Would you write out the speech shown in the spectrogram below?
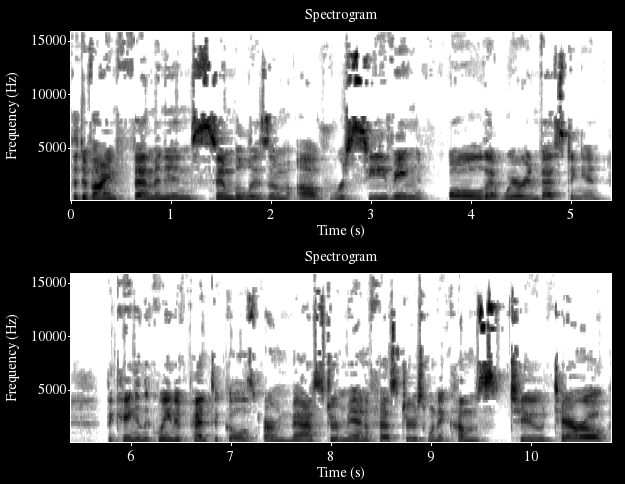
the divine feminine symbolism of receiving all that we're investing in. The King and the Queen of Pentacles are master manifestors when it comes to tarot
